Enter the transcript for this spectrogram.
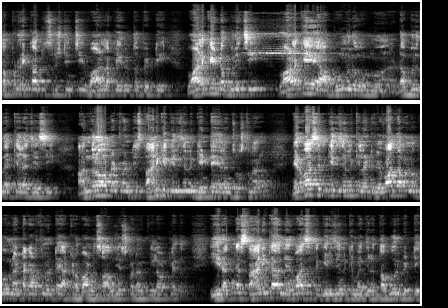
తప్పుడు రికార్డులు సృష్టించి వాళ్ళ పేరుతో పెట్టి వాళ్ళకే డబ్బులు ఇచ్చి వాళ్ళకే ఆ భూములు డబ్బులు దక్కేలా చేసి అందులో ఉన్నటువంటి స్థానిక గిరిజనులు గెంటేయాలని చూస్తున్నారు. నిర్వాసిత గిరిజనులకి ఇలాంటి వివాదాలు ఉన్న భూములు అంటగడుతుంటే అక్కడ వాళ్ళు సాగు చేసుకోవడానికి వీలవట్లేదు. ఈ రకంగా స్థానిక నిర్వాసిత గిరిజనులకి మధ్యన తగులు పెట్టి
